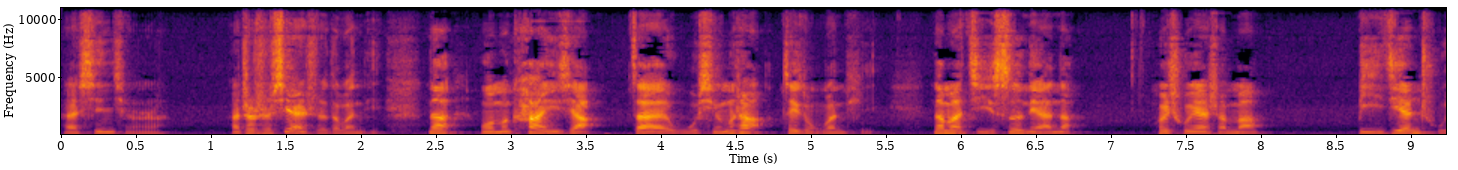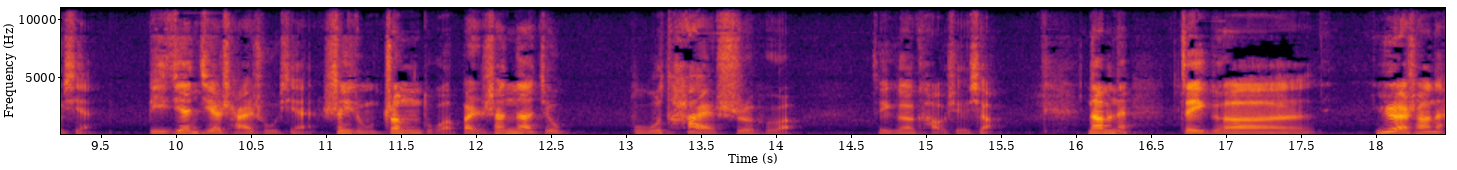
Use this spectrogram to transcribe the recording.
呃心情啊？啊，这是现实的问题。那我们看一下在五行上这种问题。那么己巳年呢，会出现什么？比肩出现，比肩劫财出现，是一种争夺，本身呢就不太适合这个考学校。那么呢，这个月上呢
